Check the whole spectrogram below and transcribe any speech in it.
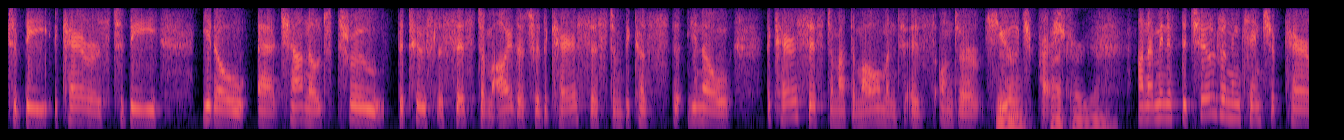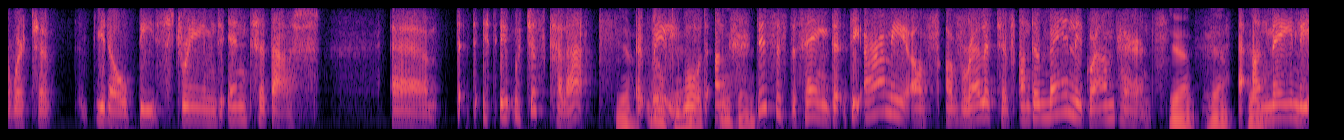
to be carers to be, you know, uh, channeled through the Tusla system, either through the care system, because you know the care system at the moment is under huge yeah, pressure. yeah. And I mean, if the children in kinship care were to, you know, be streamed into that, um, it, it would just collapse. Yeah, It really okay, would. And okay. this is the thing that the army of, of relatives, and they're mainly grandparents, Yeah, yeah, yeah. and mainly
